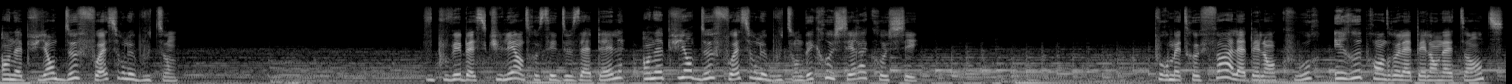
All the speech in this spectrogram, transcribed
en appuyant deux fois sur le bouton. Vous pouvez basculer entre ces deux appels en appuyant deux fois sur le bouton décrocher-raccrocher. Pour mettre fin à l'appel en cours et reprendre l'appel en attente,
